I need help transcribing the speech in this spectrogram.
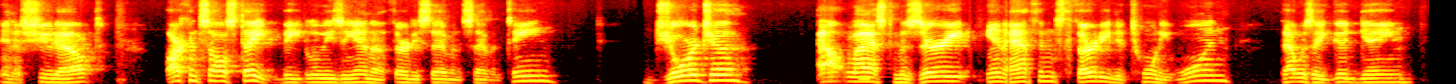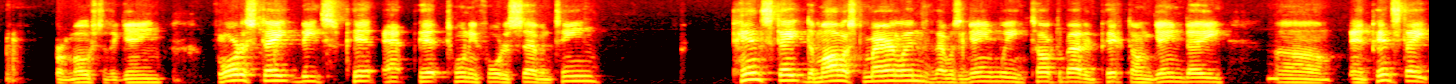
in a shootout. Arkansas State beat Louisiana 37 17. Georgia outlast Missouri in Athens 30 to 21. That was a good game for most of the game. Florida State beats Pitt at Pitt 24 to 17. Penn State demolished Maryland. That was a game we talked about and picked on game day. Um, and Penn State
